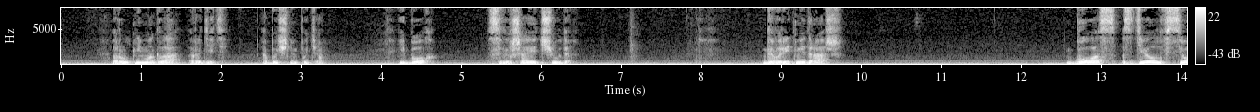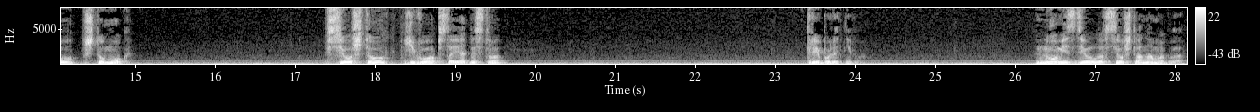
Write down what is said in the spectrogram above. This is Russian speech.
Рут не могла родить обычным путем. И Бог совершает чудо. Говорит Мидраш, Боас сделал все, что мог. Все, что его обстоятельства требовали от него. Номи сделала все, что она могла.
